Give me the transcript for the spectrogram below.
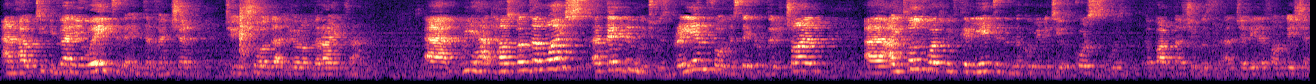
and how to evaluate the intervention to ensure that you're on the right track. Uh, we had husbands and wives attending, which was brilliant for the sake of the child. Uh, I thought what we've created in the community, of course, with the partnership with Al Jalila Foundation,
